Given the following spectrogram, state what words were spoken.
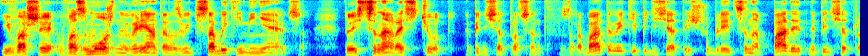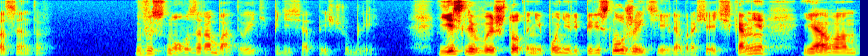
и ваши возможные варианты развития событий меняются. То есть цена растет на 50%, вы зарабатываете 50 тысяч рублей, цена падает на 50%, вы снова зарабатываете 50 тысяч рублей. Если вы что-то не поняли, переслушайте или обращайтесь ко мне, я вам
